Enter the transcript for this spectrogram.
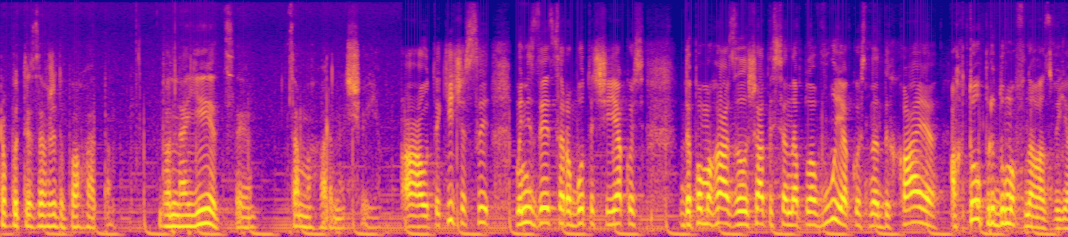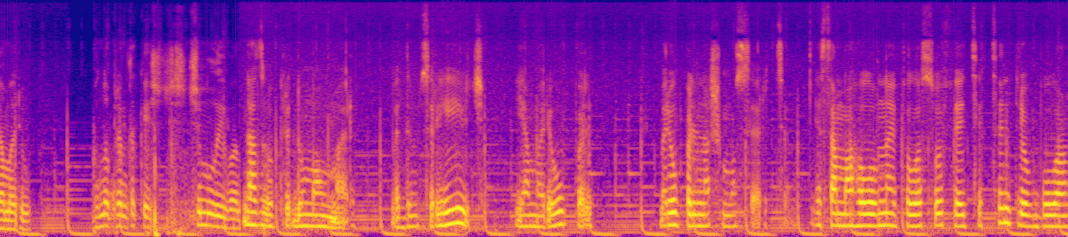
Роботи завжди багато. Вона є, це саме гарне, що є. А у такі часи, мені здається, робота ще якось допомагає залишатися на плаву, якось надихає. А хто придумав назву Я Марю? Воно прям таке щемливе. Назву придумав мер Вадим Сергійович. Я Маріуполь. Маріуполь в нашому серці. І сама головна філософія цих центрів була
